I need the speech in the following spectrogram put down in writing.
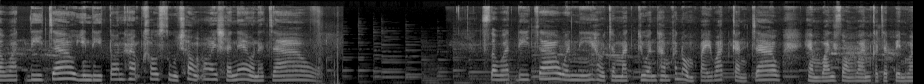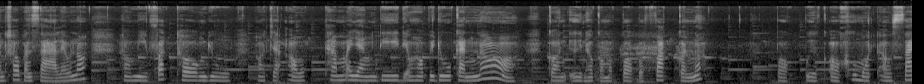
สวัสดีเจ้า ยินดีต้อนรับเข้าสู่ช่องอ้อยชาแนลนะเจ้า สวัสดีเจ้าวันนี้เราจะมาจวนทำขนมไปวัดกันเจ้า แหมวันสองวันก็จะเป็นวันเข้าพรรษาแล้วเนาะเรามีฟักทองอยู่เราจะเอาทำอะอย่างดี เดี๋ยวเราไปดูกันเนาะก่อนอื่นเราก็มาปอกแบบฟักก่อนเนาะปอกเปลือกออกคือหมดเอาไส้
